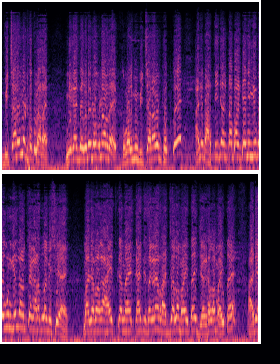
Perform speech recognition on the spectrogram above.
विचारानं ठोकणार आहे. मी काय दगड ठोकणार नाही. तुम्हाला मी विचारानं ठोकतोय आणि भारतीय जनता पार्टी आणि मी बघून गेलो आमच्या घरातला विषय आहे. माझ्या मागे आहेत का नाहीत काय ते सगळ्या राज्याला माहीत आहे जगाला माहीत आहे आणि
